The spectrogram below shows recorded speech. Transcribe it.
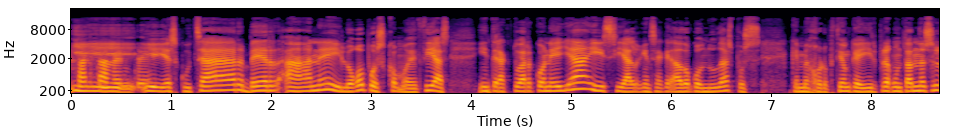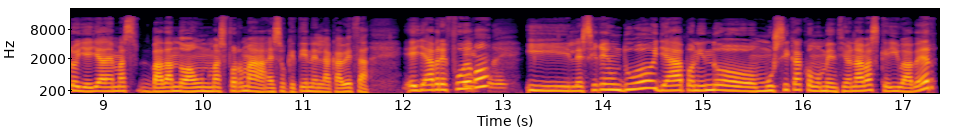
y, escuchar, ver a Anne y luego, pues como decías, interactuar con ella y si alguien se ha quedado con dudas, pues qué mejor opción que ir preguntándoselo y ella además va dando aún más forma a eso que tiene en la cabeza. Ella abre fuego y le sigue un dúo ya poniendo música, como mencionabas, que iba a ver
